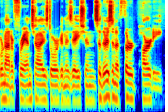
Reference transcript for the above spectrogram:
We're not a franchised organization. So there isn't a third party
